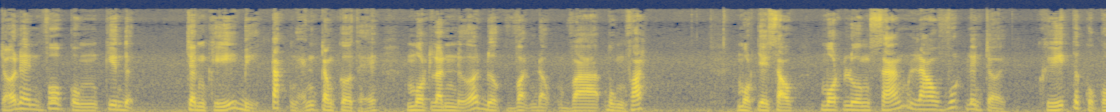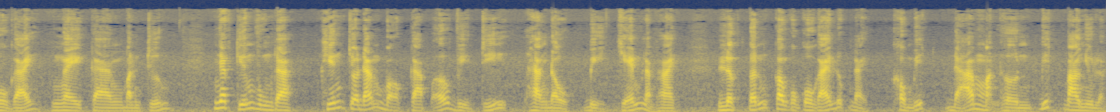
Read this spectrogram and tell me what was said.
trở nên vô cùng kiên định. Chân khí bị tắc nghẽn trong cơ thể, một lần nữa được vận động và bùng phát. Một giây sau, một luồng sáng lao vút lên trời, khí tức của cô gái ngày càng bành trướng. Nhát kiếm vung ra, khiến cho đám bọ cạp ở vị trí hàng đầu bị chém làm hai. Lực tấn công của cô gái lúc này không biết đã mạnh hơn biết bao nhiêu lần.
